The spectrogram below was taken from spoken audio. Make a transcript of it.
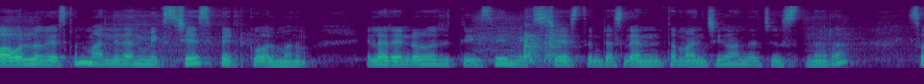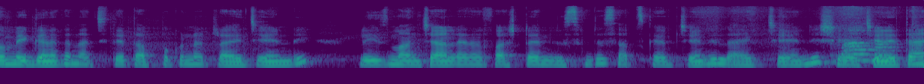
బౌల్లో వేసుకొని మళ్ళీ దాన్ని మిక్స్ చేసి పెట్టుకోవాలి మనం. ఇలా రెండో రోజు తీసి మిక్స్ చేస్తుంటే అసలు ఎంత మంచిగా ఉందో చూస్తున్నారా? సో మీకు కనుక నచ్చితే తప్పకుండా ట్రై చేయండి. ప్లీజ్ మన ఛానల్ అయినా ఫస్ట్ టైం చూస్తుంటే సబ్స్క్రైబ్ చేయండి లైక్ చేయండి షేర్ చేయండి. థ్యాంక్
